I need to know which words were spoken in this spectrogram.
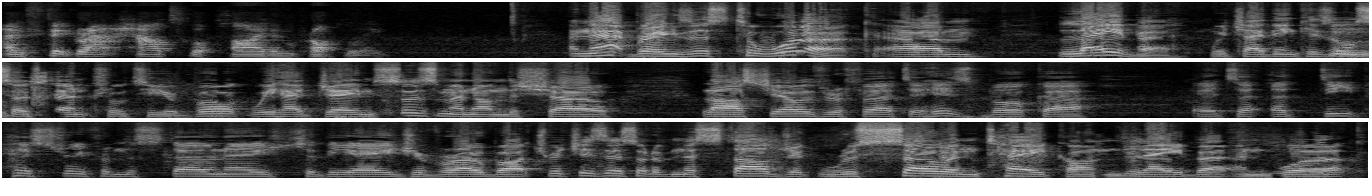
and figure out how to apply them properly. And that brings us to work. Um, labor, which I think is hmm. also mm. central to your book. We had James Suzman on the show last year. I was referred to his book. Uh, it's a, a, deep history from the Stone Age to the age of robots, which is a sort of nostalgic Rousseauan take on labor and work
